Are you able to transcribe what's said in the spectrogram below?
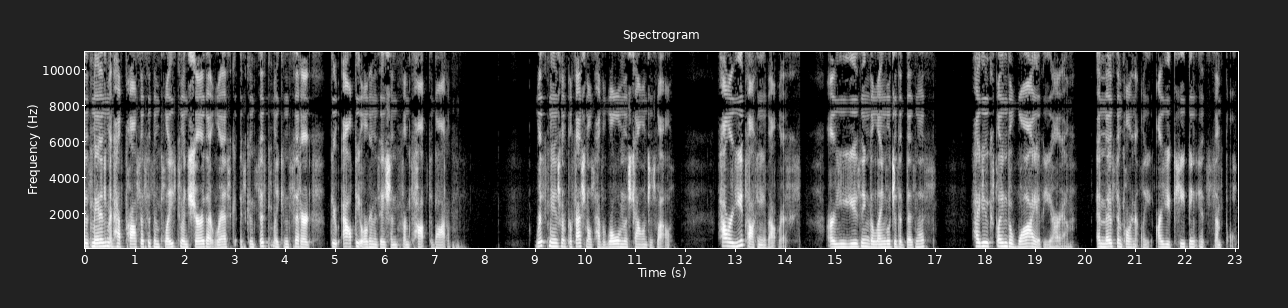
Does management have processes in place to ensure that risk is consistently considered throughout the organization from top to bottom? Risk management professionals have a role in this challenge as well. How are you talking about risks? Are you using the language of the business? Have you explained the why of ERM? And most importantly, are you keeping it simple?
